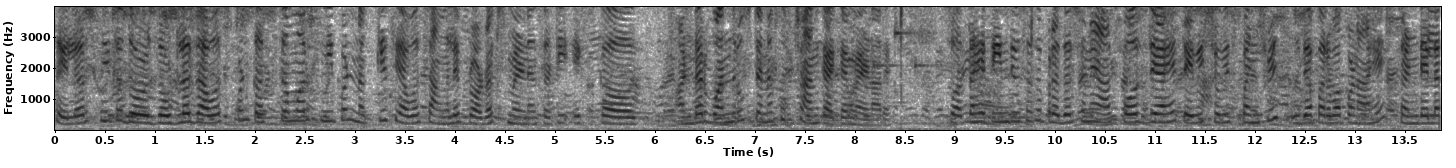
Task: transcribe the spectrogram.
सेलर्सनी तर जोडलं जावंच पण कस्टमर्सनी पण नक्कीच यावं चांगले प्रॉडक्ट्स मिळण्यासाठी. एक अंडर वन रूफ त्यांना खूप छान काय काय मिळणार आहे. सो आता हे तीन दिवसाचं प्रदर्शन आहे. आज फर्स्ट डे आहे तेवीस चोवीस पंचवीस. उद्या परवा पण आहे. संडेला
